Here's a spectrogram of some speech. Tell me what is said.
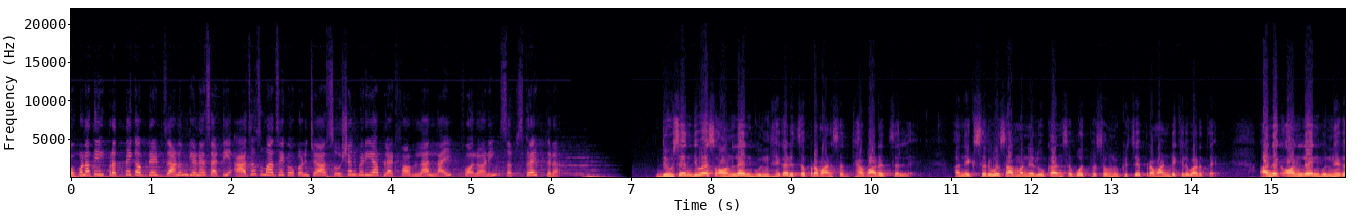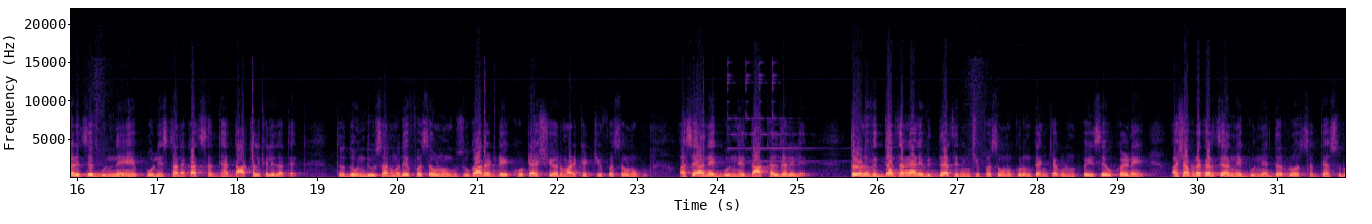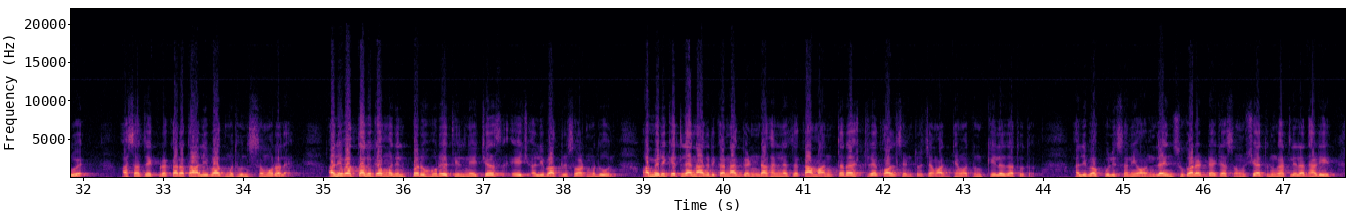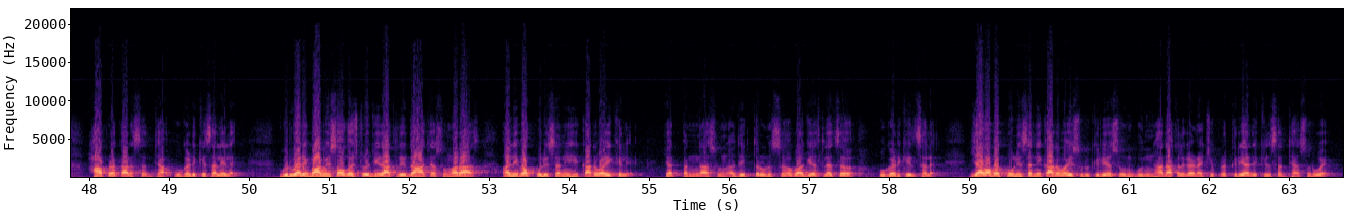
कोकणातील प्रत्येक अपडेट जाणून घेण्यासाठी आजच माझे कोकणच्या सोशल मीडिया प्लॅटफॉर्मला लाईक फॉलो आणि सबस्क्राईब करा. दिवसेंदिवस ऑनलाईन गुन्हेगारीचं प्रमाण सध्या वाढत चाललंय. अनेक सर्वसामान्य लोकांसोबत फसवणुकीचे प्रमाण देखील वाढत आहे अनेक ऑनलाईन गुन्हेगारीचे गुन्हे हे पोलीस स्थानकात सध्या दाखल केले जात आहेत. तर दोन दिवसांमध्ये फसवणूक जुगार अड्डे खोट्या शेअर मार्केटची फसवणूक असे अनेक गुन्हे दाखल झालेले आहेत. तरुण विद्यार्थ्यांना आणि विद्यार्थिनींची फसवणूक करून त्यांच्याकडून पैसे उकळणे अशा प्रकारचे अनेक गुन्हे दररोज सध्या सुरू आहेत. असाच एक प्रकार आता अलिबागमधून समोर आलाय. अलिबाग तालुक्यामधील परहूर येथील नेचर्स एज अलिबाग रिसॉर्टमधून अमेरिकेतल्या नागरिकांना गंडा घालण्याचं काम आंतरराष्ट्रीय कॉल सेंटरच्या माध्यमातून केलं जात होतं. अलिबाग पोलिसांनी ऑनलाईन सुगार अड्ड्याच्या संशयातून घातलेल्या धाडीत हा प्रकार सध्या उघडकीस आलेला आहे. गुरुवारी बावीस ऑगस्ट रोजी रात्री दहाच्या सुमारास अलिबाग पोलिसांनी ही कारवाई केली आहे. यात पन्नासहून अधिक तरुण सहभागी असल्याचं उघडकीस झालंय याबाबत पोलिसांनी कारवाई सुरू केली असून गुन्हा दाखल करण्याची प्रक्रिया देखील सध्या सुरू आहे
